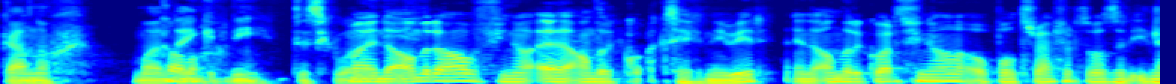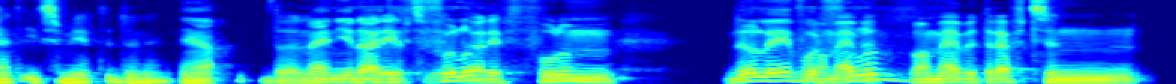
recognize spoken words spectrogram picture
Kan nog, maar Kan denk nog. het niet. Het is gewoon... Maar in de niet- andere halve finale, eh, andere, ik zeg het nu weer, in de andere kwartfinale op Old Trafford was er net iets meer te doen. Hè. Ja. Daar, Man United daar heeft, Fulham. Daar heeft Fulham, 0-1 voor wat mij, Fulham. wat mij betreft, zijn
